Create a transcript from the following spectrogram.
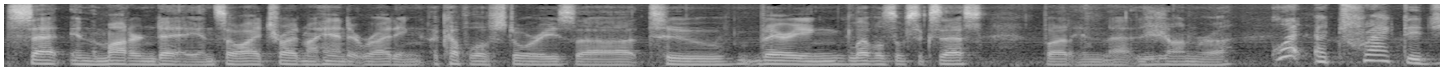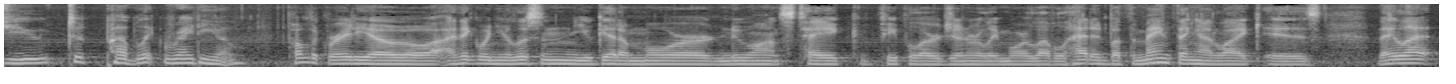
set in the modern day? And so I tried my hand at writing a couple of stories uh, to varying levels of success, but in that genre. What attracted you to public radio? Public radio, I think when you listen, you get a more nuanced take. People are generally more level headed. But the main thing I like is they let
